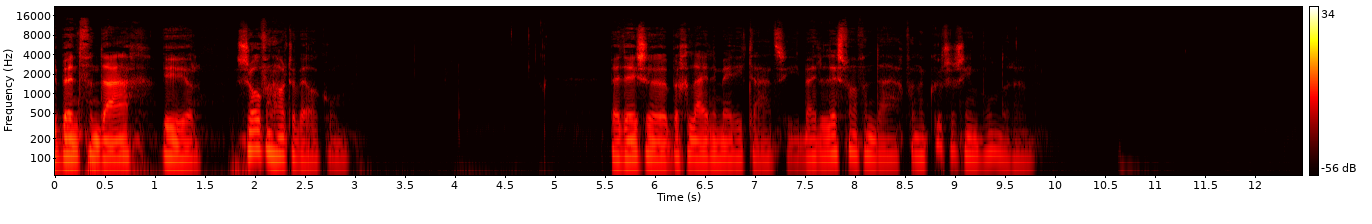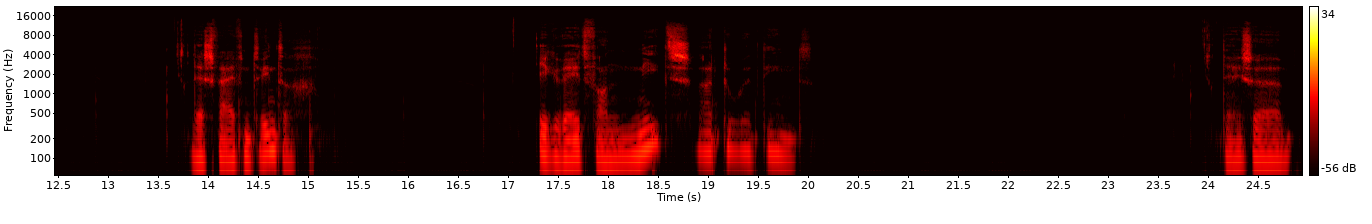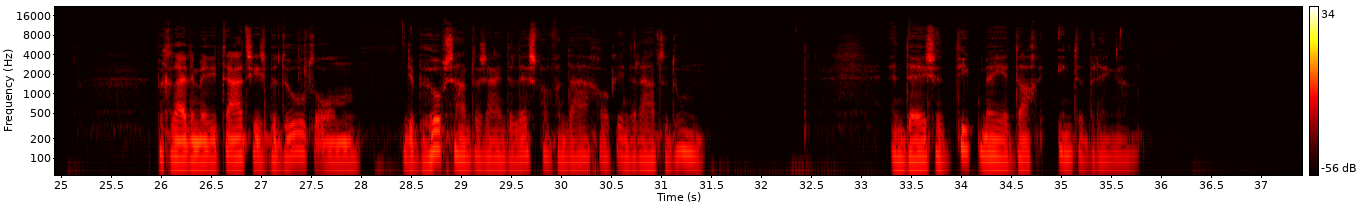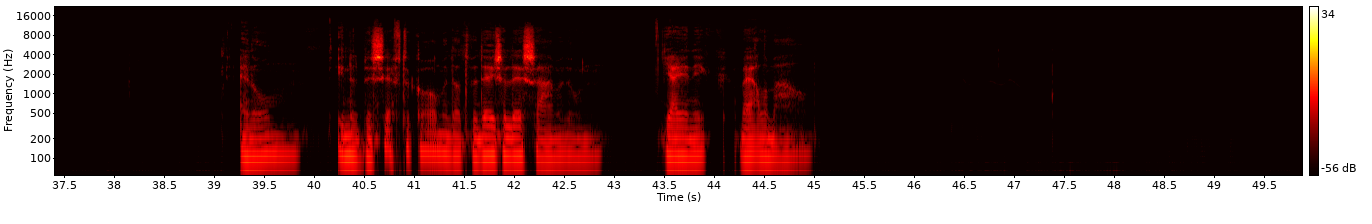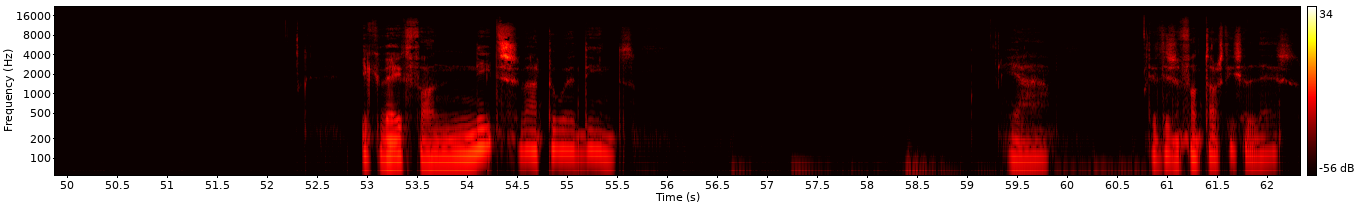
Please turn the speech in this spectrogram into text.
Je bent vandaag weer zo van harte welkom bij deze begeleide meditatie, bij de les van vandaag van een cursus in wonderen. Les 25. Ik weet van niets waartoe het dient. Deze begeleide meditatie is bedoeld om je behulpzaam te zijn de les van vandaag ook inderdaad te doen. En deze diep mee je dag in te brengen. En om in het besef te komen dat we deze les samen doen. Jij en ik, wij allemaal. Ik weet van niets waartoe het dient. Ja, dit is een fantastische les.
